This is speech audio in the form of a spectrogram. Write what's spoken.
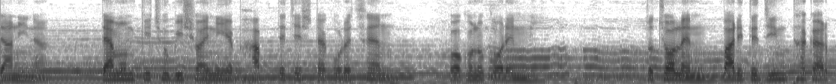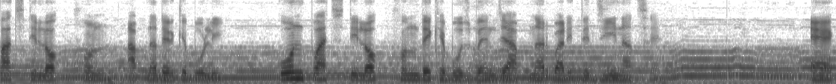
জানি না। তেমন কিছু বিষয় নিয়ে ভাবতে চেষ্টা করেছেন? কখনো করেননি। তো চলেন, বাড়িতে জিন থাকার পাঁচটি লক্ষণ আপনাদেরকে বলি। কোন পাঁচটি লক্ষণ দেখে বুঝবেন যে আপনার বাড়িতে জিন আছে? এক,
